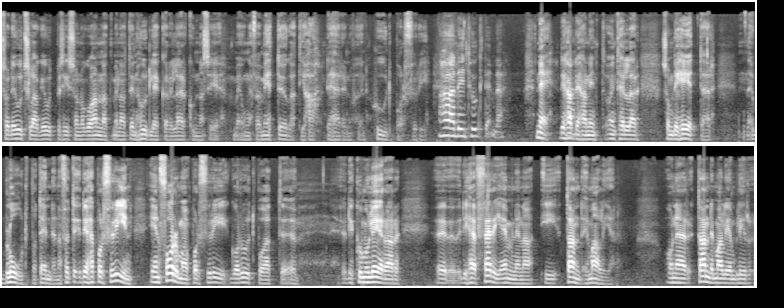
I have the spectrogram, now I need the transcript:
så det utslaget ut precis som något annat, men att en hudläkare lär kunna se med ungefär med ett öga att jaha, det här är nu en hudporfyri. Han hade inte huggtänder? Nej, det hade han inte. Och inte heller, som det heter, blod på tänderna. För det här porfyrin, en form av porfyri går ut på att eh, det kumulerar de här färgämnena i tandemaljen. Och när tandemaljen blir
